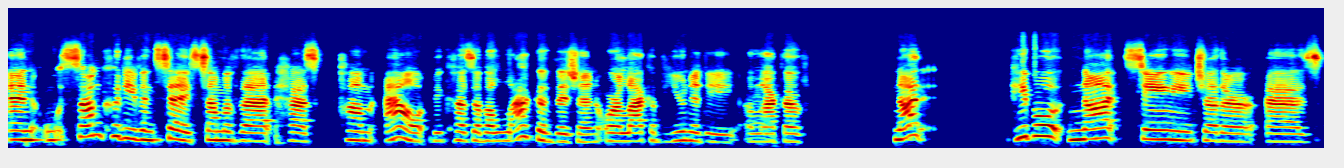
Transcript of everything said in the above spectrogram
and some could even say some of that has come out because of a lack of vision or a lack of unity, a lack of not people not seeing each other as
